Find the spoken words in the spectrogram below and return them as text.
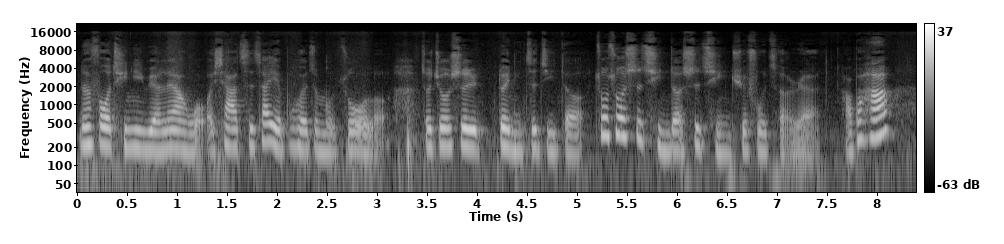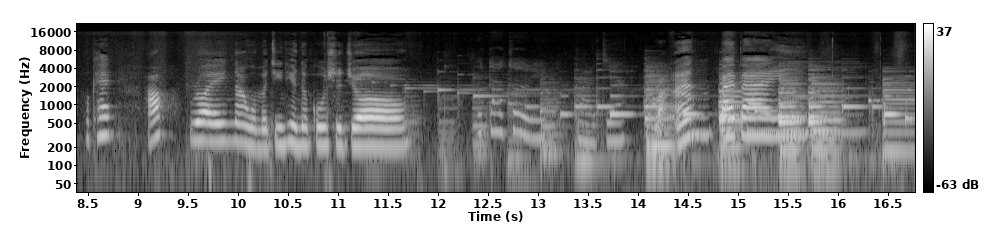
能否请你原谅我，我下次再也不会这么做了。这就是对你自己的做错事情的事情去负责任，好不好？OK，好，Roy，那我们今天的故事就就到这里，大家晚安，拜拜。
